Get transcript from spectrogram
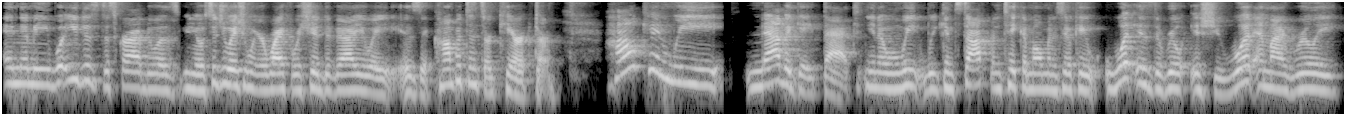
And I mean, what you just described was, you know, a situation with your wife where she had to evaluate is it competence or character? How can we navigate that? You know, when we we can stop and take a moment and say, okay, what is the real issue? What am I really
